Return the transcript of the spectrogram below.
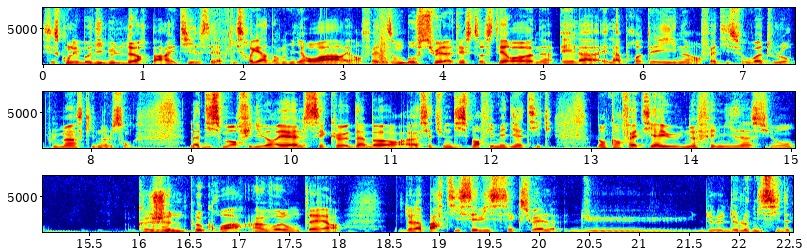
C'est ce qu'ont les bodybuilders, paraît-il, c'est-à-dire qu'ils se regardent dans le miroir et en fait, ils ont beau suer la testostérone et la, et la protéine, en fait, ils se voient toujours plus minces qu'ils ne le sont. La dysmorphie du réel, c'est que d'abord, euh, c'est une dysmorphie médiatique. Donc en fait, il y a eu une euphémisation que je ne peux croire involontaire de la partie sévice sexuel du, de, de l'homicide.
